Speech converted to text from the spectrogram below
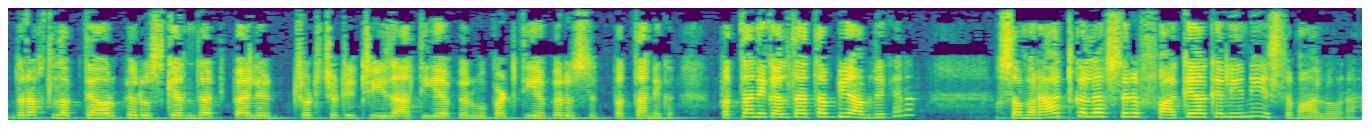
درخت لگتے ہیں اور پھر اس کے اندر پہلے چھوٹی چھوٹی چیز آتی ہے، پھر وہ پٹتی ہے، پھر اس سے پتا نکل پتا نکلتا ہے تب بھی آپ دیکھیں نا، سمراج کا لفظ صرف فاقیہ کے لیے نہیں استعمال ہو رہا۔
